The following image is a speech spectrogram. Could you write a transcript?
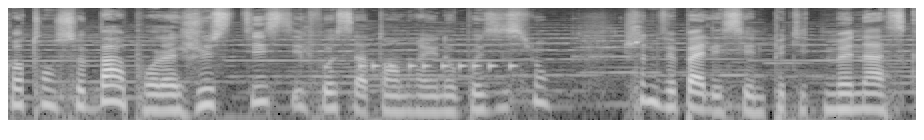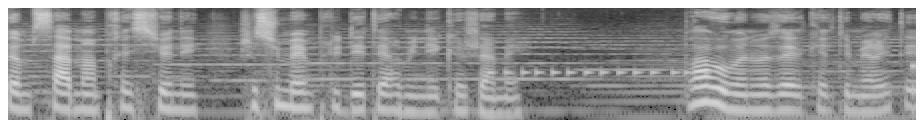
Quand on se bat pour la justice, il faut s'attendre à une opposition. Je ne vais pas laisser une petite menace comme ça m'impressionner. Je suis même plus déterminée que jamais. Bravo, mademoiselle, quelle témérité.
